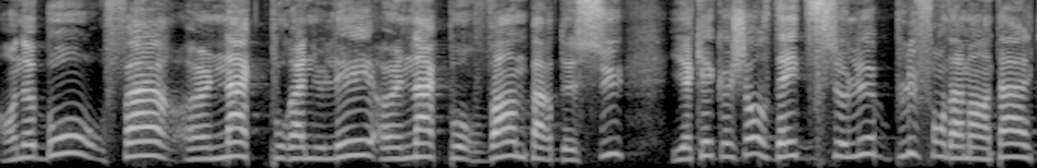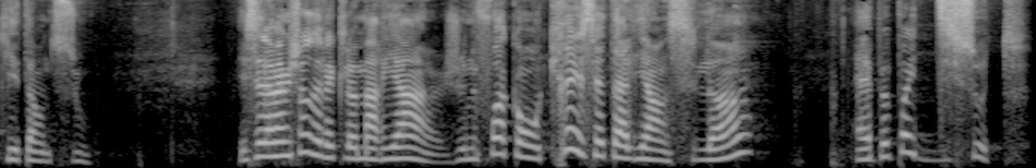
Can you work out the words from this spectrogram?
On a beau faire un acte pour annuler, un acte pour vendre par-dessus, il y a quelque chose d'indissoluble, plus fondamental qui est en dessous. Et c'est la même chose avec le mariage. Une fois qu'on crée cette alliance-là, elle ne peut pas être dissoute.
